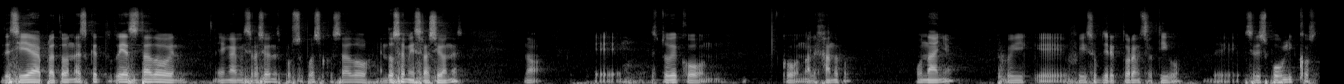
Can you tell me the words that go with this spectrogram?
Decía Platón, es que tú ya has estado en, administraciones, por supuesto que he estado en dos administraciones, ¿no? Eh, estuve con, Alejandro un año, fui, eh, fui subdirector administrativo de servicios públicos,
